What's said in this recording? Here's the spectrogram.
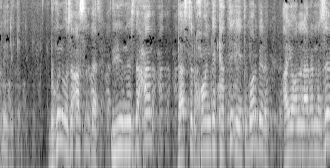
qilaylik. Bugun o'zi aslida uyimizda ham dasturxonga katta e'tibor berib, ayollarimizni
